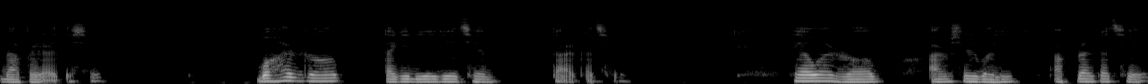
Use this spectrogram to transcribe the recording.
না ফেরার দেশে। মহান রব তাকে নিয়ে গিয়েছেন তার কাছে। হে আমার রব, আরশের মালিক, আপনার কাছে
